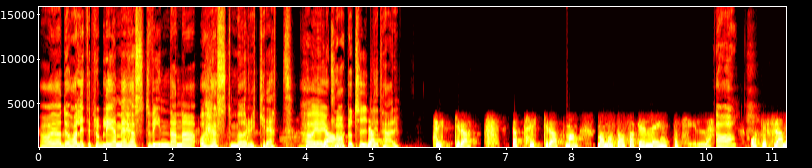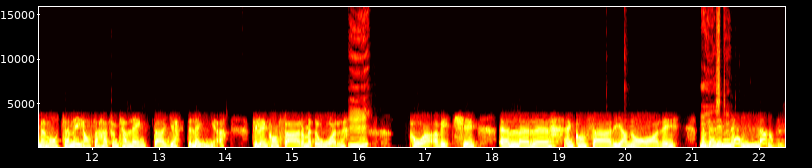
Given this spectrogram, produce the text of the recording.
Ja, ja, du har lite problem med höstvindarna och höstmörkret, hör jag ju Ja, klart och tydligt ja. här. Tycker att, jag tycker att man, man måste ha saker att längta till. Ja, och se fram emot. Sen är jag så här som kan längta jättelänge till en konsert om ett år mm. på Avicii eller eh, en konsert i januari. Men Ja, däremellan,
